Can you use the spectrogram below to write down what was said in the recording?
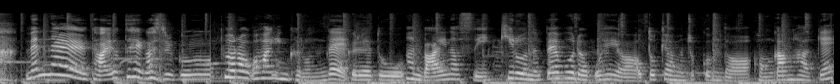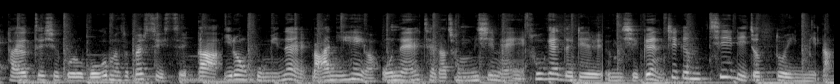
맨날 다이어트 해가지고 목표라고 하긴 그런데 그래도 한 마이너스 2kg는 빼보려고 해요. 어떻게 하면 조금 더 건강하게 다이어트식으로 먹으면서 뺄 수 있을까 이런 고민을 많이 해요. 오늘 제가 점심에 소개해드릴 음식은 시금치 리조또입니다.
